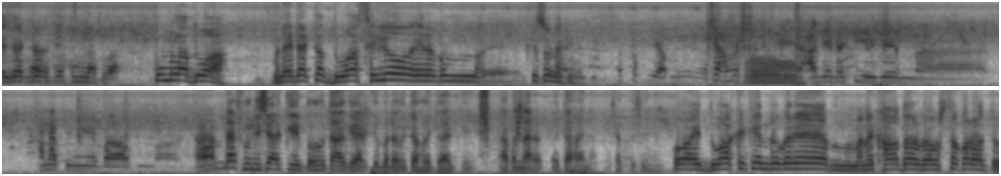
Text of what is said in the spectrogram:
এই যে একটা কুমলা দোয়া। কুমলা দোয়া। মানে এটা একটা দোয়া ছিল এরকম কিছু নাকি? আচ্ছা আগে নাকি ওই যে খানা পিনে বা আমরা শুনেছি আর কি বহুত আগে আর কি মানে ওইটা হইতো আর কি। এখন আর ওইটা হয় না সব কিছু নেই। ও এই দোয়াকে কেন্দ্র করে মানে খাওয়া দাওয়ার ব্যবস্থা করা হতো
